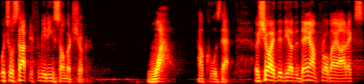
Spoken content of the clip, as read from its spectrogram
which will stop you from eating so much sugar. Wow. How cool is that? A show I did the other day on probiotics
